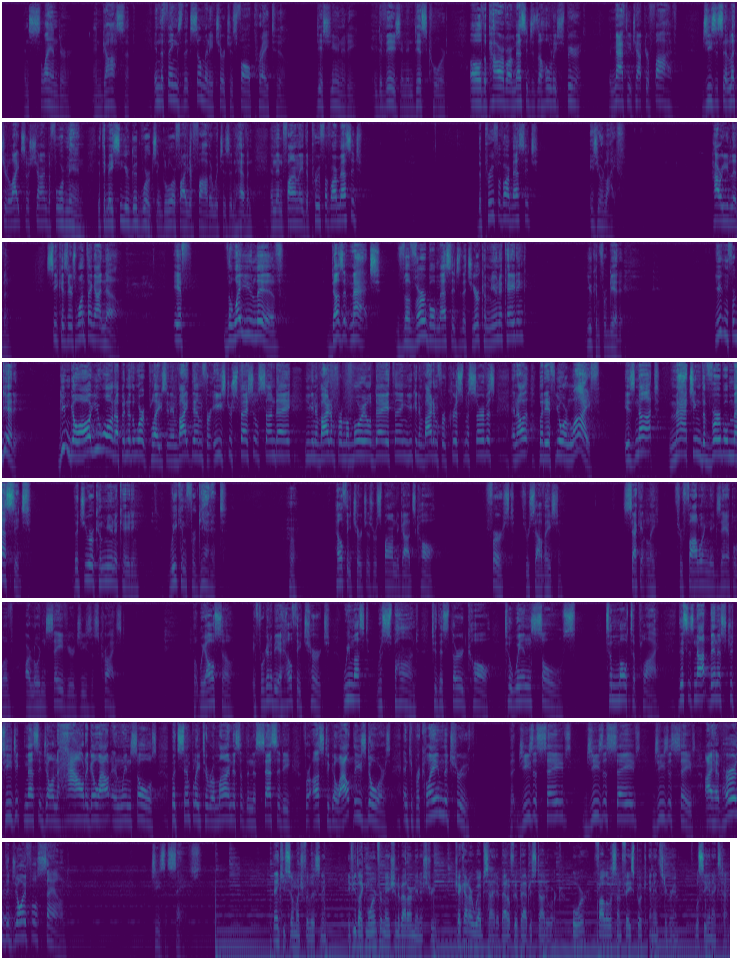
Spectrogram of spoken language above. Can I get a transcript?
and slander and gossip and the things that so many churches fall prey to disunity and division and discord. Oh, the power of our message is the Holy Spirit. In Matthew chapter 5, Jesus said, Let your light so shine before men that they may see your good works and glorify your Father which is in heaven. And then finally, the proof of our message. The proof of our message is your life. How are you living? See, because there's one thing I know. If the way you live doesn't match the verbal message that you're communicating, you can forget it. You can forget it. You can go all you want up into the workplace and invite them for Easter special Sunday. You can invite them for Memorial Day thing. You can invite them for Christmas service. And all, but if your life is not matching the verbal message that you are communicating, we can forget it. Huh. Healthy churches respond to God's call. First, through salvation. Secondly, through following the example of our Lord and Savior, Jesus Christ. But we also, if we're going to be a healthy church, we must respond to this third call to win souls, to multiply. This has not been a strategic message on how to go out and win souls, but simply to remind us of the necessity for us to go out these doors and to proclaim the truth that Jesus saves, Jesus saves, Jesus saves. I have heard the joyful sound. Jesus saves. Thank you so much for listening. If you'd like more information about our ministry, check out our website at battlefieldbaptist.org or follow us on Facebook and Instagram. We'll see you next time.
